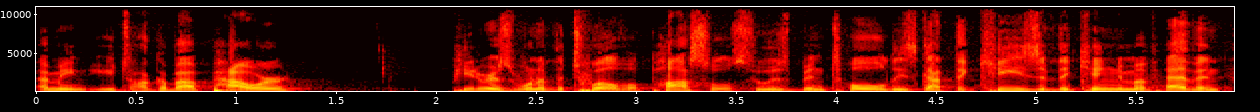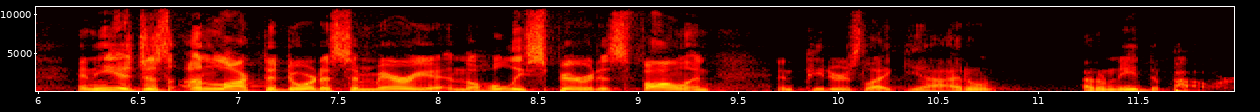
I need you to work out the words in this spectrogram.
I mean, you talk about power. Peter is one of the 12 apostles who has been told he's got the keys of the kingdom of heaven, and he has just unlocked the door to Samaria, and the Holy Spirit has fallen. And Peter's like, Yeah, I don't, I don't need the power.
